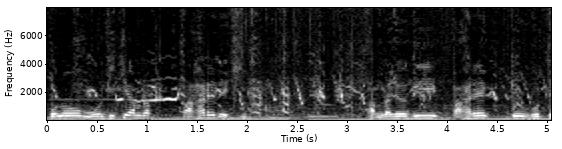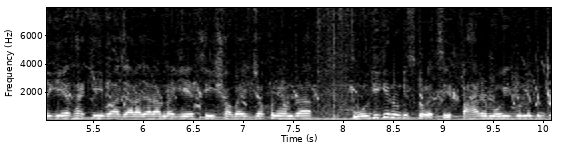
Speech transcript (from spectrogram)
কোনো মুরগিকে আমরা পাহাড়ে দেখি। আমরা যদি পাহাড়ে কেউ ঘুরতে গিয়ে থাকি বা যারা যারা আমরা গিয়েছি, সবাই যখনই আমরা মুরগিকে নোটিস করেছি, পাহাড়ের মুরগিগুলো কিন্তু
